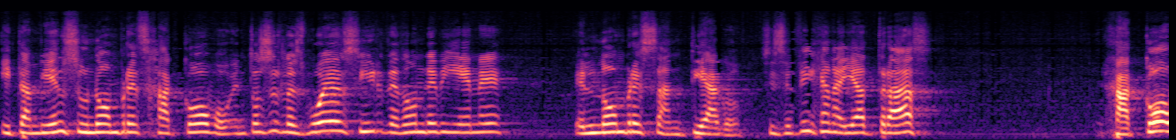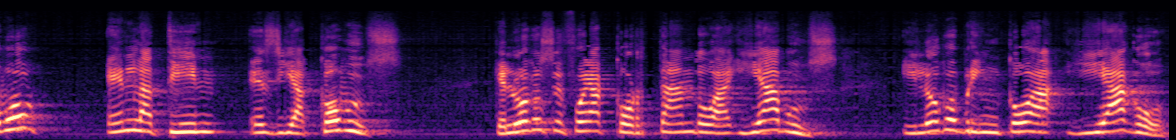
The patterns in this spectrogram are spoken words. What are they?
y también su nombre es Jacobo. Entonces les voy a decir de dónde viene el nombre Santiago. Si se fijan allá atrás, Jacobo en latín es Jacobus, que luego se fue acortando a Iabus y luego brincó a Iago.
